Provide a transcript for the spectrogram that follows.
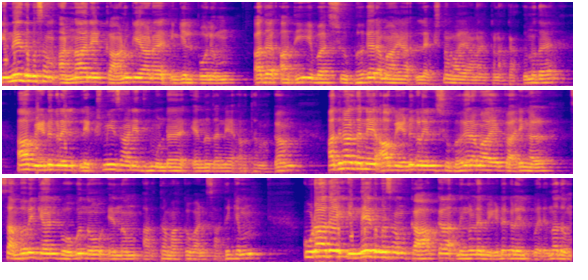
ഇന്നേ ദിവസം അണ്ണാനെ കാണുകയാണ് എങ്കിൽ പോലും അത് അതീവ ശുഭകരമായ ലക്ഷണമായാണ് കണക്കാക്കുന്നത്. ആ വീടുകളിൽ ലക്ഷ്മി സാന്നിധ്യമുണ്ട് എന്ന് തന്നെ അർത്ഥമാക്കാം. അതിനാൽ തന്നെ ആ വീടുകളിൽ ശുഭകരമായ കാര്യങ്ങൾ സംഭവിക്കാൻ പോകുന്നു എന്നും അർത്ഥമാക്കുവാൻ സാധിക്കും. കൂടാതെ ഇന്നേ ദിവസം കാക്ക നിങ്ങളുടെ വീടുകളിൽ വരുന്നതും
